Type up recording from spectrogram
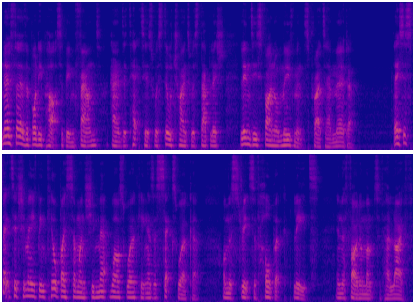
No further body parts had been found, and detectives were still trying to establish Lindsay's final movements prior to her murder. They suspected she may have been killed by someone she met whilst working as a sex worker on the streets of Holbeck, Leeds, in the final months of her life.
